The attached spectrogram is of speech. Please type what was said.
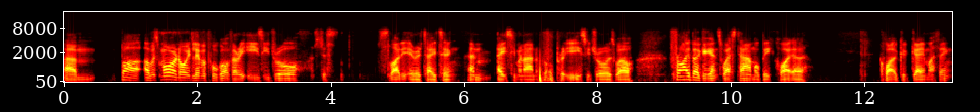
Um, but I was more annoyed Liverpool got a very easy draw. It's just slightly irritating. And AC Milan have got a pretty easy draw as well. Freiburg against West Ham will be quite a quite a good game, I think.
